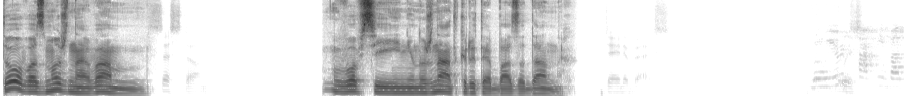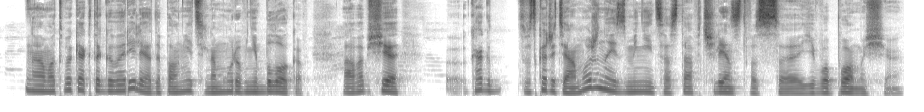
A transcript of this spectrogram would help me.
то, возможно, вам вовсе и не нужна открытая база данных. Вот вы как-то говорили о дополнительном уровне блоков. А вообще, э, как, скажите, а можно изменить состав членства с э, его помощью?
